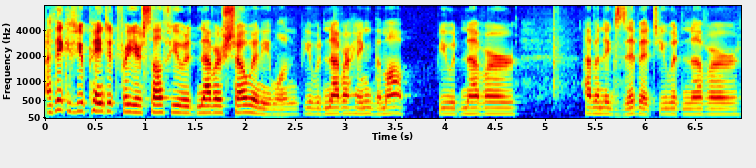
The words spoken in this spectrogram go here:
I think if you painted for yourself, you would never show anyone. You would never hang them up. You would never have an exhibit, you would never,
